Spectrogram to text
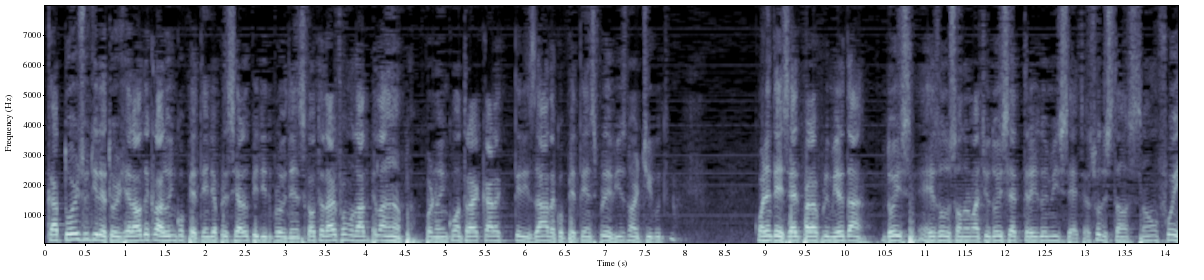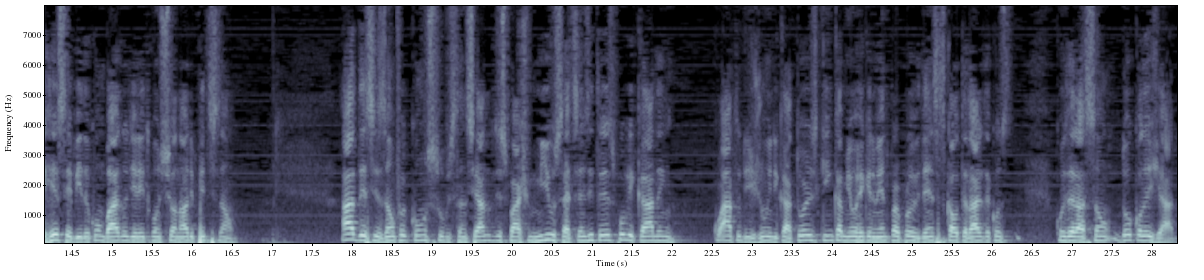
14, o diretor-geral declarou incompetente de apreciar o pedido de providência cautelar formulado pela AMPA, por não encontrar caracterizada a competência prevista no artigo 47, parágrafo 1 da 2, Resolução Normativa 273 de 2007. A solicitação foi recebida com base no direito constitucional de petição. A decisão foi consubstanciada no despacho 1713, publicado em 4 de junho de 14, que encaminhou o requerimento para providências cautelares da consideração do colegiado.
